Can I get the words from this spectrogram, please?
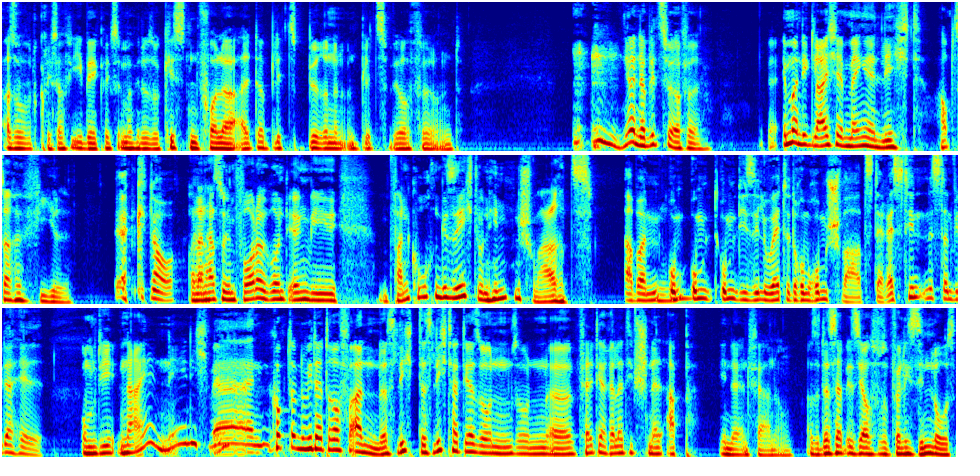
also du kriegst auf eBay, kriegst immer wieder so Kisten voller alter Blitzbirnen und Blitzwürfel und ja, der Blitzwürfel. Immer die gleiche Menge Licht, Hauptsache viel. Ja, genau. Und dann hast du im Vordergrund irgendwie ein Pfannkuchengesicht und hinten schwarz. Aber Mhm. n- um, um, um die Silhouette drumrum schwarz. Der Rest hinten ist dann wieder hell. Um die, nein, nee, nicht mehr, kommt dann wieder drauf an. Das Licht, das Licht hat ja so ein, so ein, äh, fällt ja relativ schnell ab in der Entfernung. Also deshalb ist ja auch so völlig sinnlos,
